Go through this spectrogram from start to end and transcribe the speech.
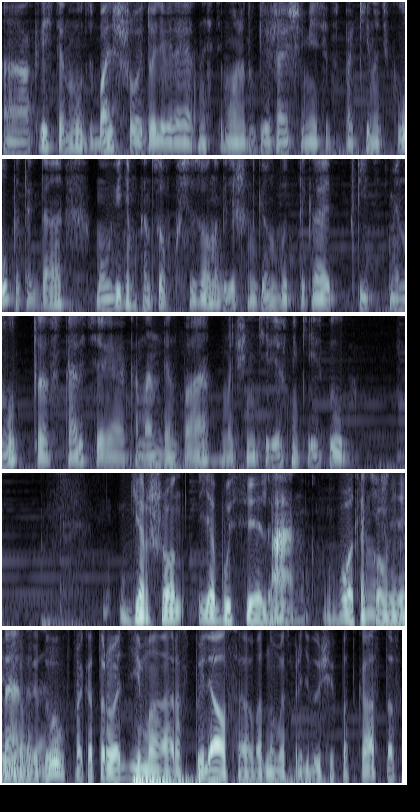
Э, Кристиан Вуд с большой долей вероятности может в ближайший месяц покинуть клуб, и тогда мы увидим концовку сезона, где Шенгюн будет играть 30 минут в старте команды НБА. Очень интересный кейс был бы. Гершон Ябуселя. А, ну, вот конечно, таком я да, имел да, в виду, да. про которого Дима распылялся в одном из предыдущих подкастов.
